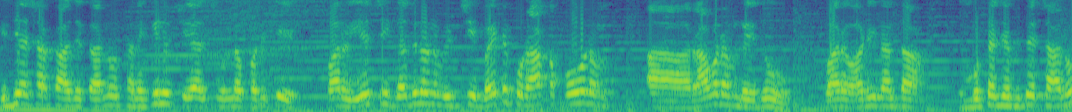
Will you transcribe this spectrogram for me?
విద్యాశాఖ అధికారులు తనిఖీలు చేయాల్సి ఉన్నప్పటికీ వారు ఏసీ గదులను విడిచి బయటకు రాకపోవడం రావడం లేదు. వారు అడిగినంత ముట్ట చెబితే చాలు.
